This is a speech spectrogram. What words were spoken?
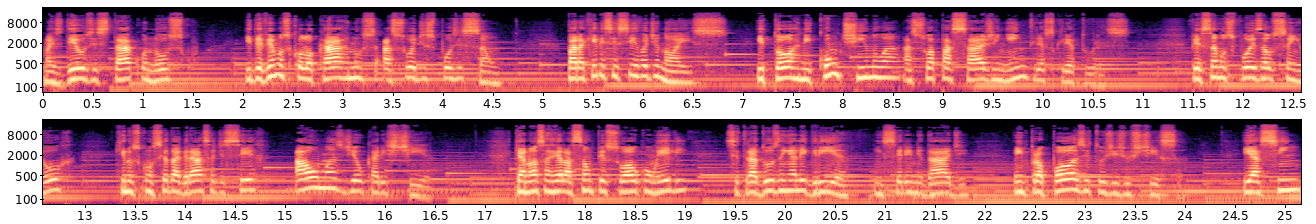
mas Deus está conosco e devemos colocar-nos à sua disposição, para que Ele se sirva de nós e torne contínua a sua passagem entre as criaturas. Peçamos, pois, ao Senhor que nos conceda a graça de ser almas de Eucaristia, que a nossa relação pessoal com Ele se traduza em alegria, em serenidade, em propósitos de justiça, e assim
